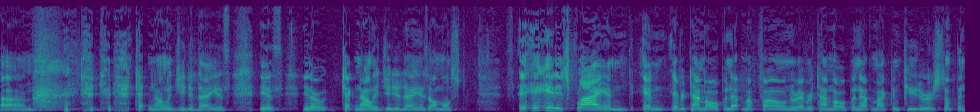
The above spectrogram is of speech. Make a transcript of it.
Um, technology today is, is, you know, technology today is almost it, it is flying, and every time I open up my phone or every time I open up my computer or something,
